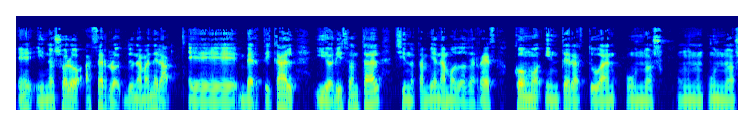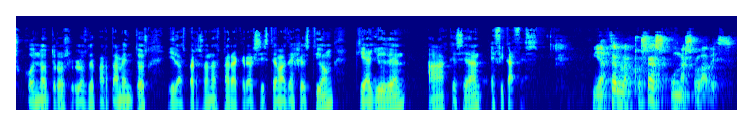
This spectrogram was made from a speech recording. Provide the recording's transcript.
eh, y no solo hacerlo de una manera eh, vertical y horizontal, sino también a modo de red. Cómo interactúan unos, unos con otros los departamentos y las personas para crear sistemas de gestión que ayuden a que sean eficaces. Y hacer las cosas una sola vez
